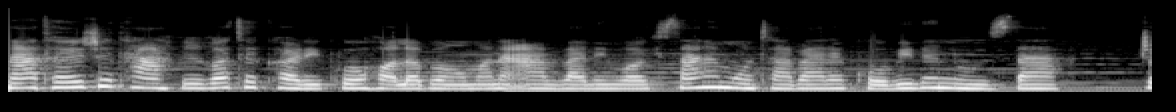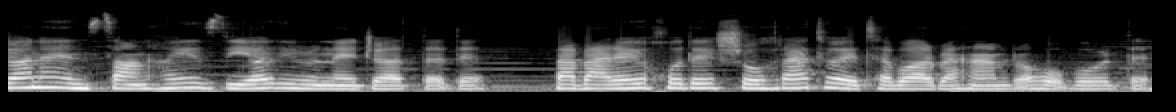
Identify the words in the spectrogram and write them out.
نتایج تحقیقات کاریکو حالا به عنوان اولین واکسن معتبر کووید 19 جان انسانهای زیادی رو نجات داده و برای خود شهرت و اعتبار به همراه آورده.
